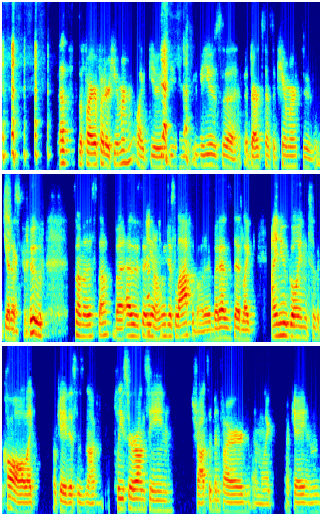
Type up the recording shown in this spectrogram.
That's the firefighter humor. Like you, yeah. you, you, use the, the, dark sense of humor to get sure. us through some of this stuff. But as I said, you know, we just laughed about it. But as I said, like I knew going to the call, like, okay, this is not police are on scene, shots have been fired. I'm like, Okay. And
